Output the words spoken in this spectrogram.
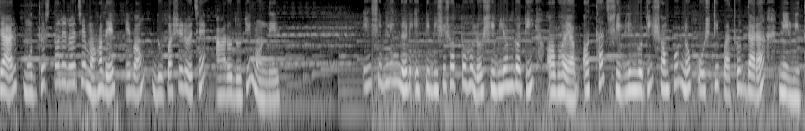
যার মধ্যস্থলে রয়েছে মহাদেব এবং দুপাশে রয়েছে আরও দুটি মন্দির। এই শিবলিঙ্গের একটি বিশেষত্ব হল শিবলিঙ্গটি অভয়ব, অর্থাৎ শিবলিঙ্গটি সম্পূর্ণ কোষ্ঠী পাথর দ্বারা নির্মিত।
